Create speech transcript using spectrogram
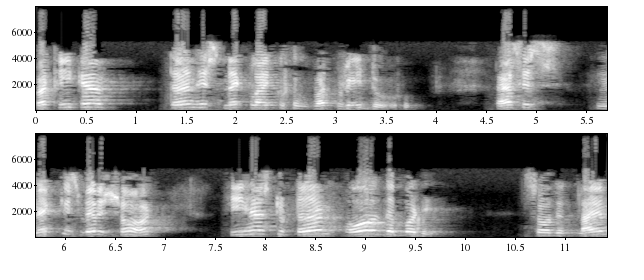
But he can turn his neck like what we do. As his neck is very short, he has to turn all the body. So the lion,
